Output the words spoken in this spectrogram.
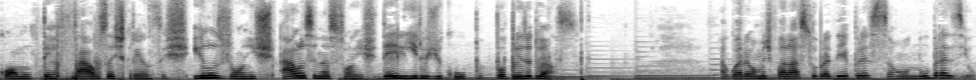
como ter falsas crenças, ilusões, alucinações, delírios de culpa, pobreza e doença. Agora vamos falar sobre a depressão no Brasil.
